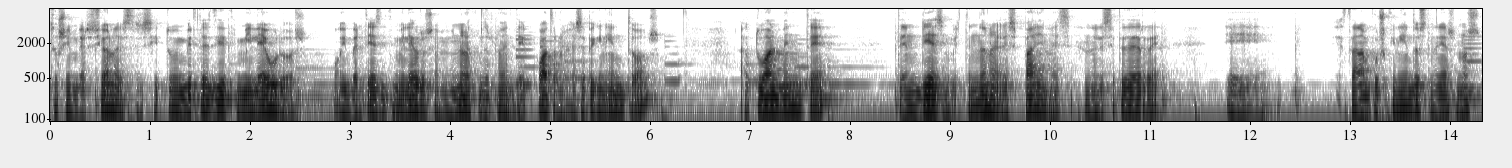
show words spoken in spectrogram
tus inversiones. Si tú inviertes 10.000 euros o invertías 10.000 euros en 1994 en el SP500, actualmente tendrías invirtiendo en el SPY, en el, SPDR, eh, estarán pues 500, tendrías unos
